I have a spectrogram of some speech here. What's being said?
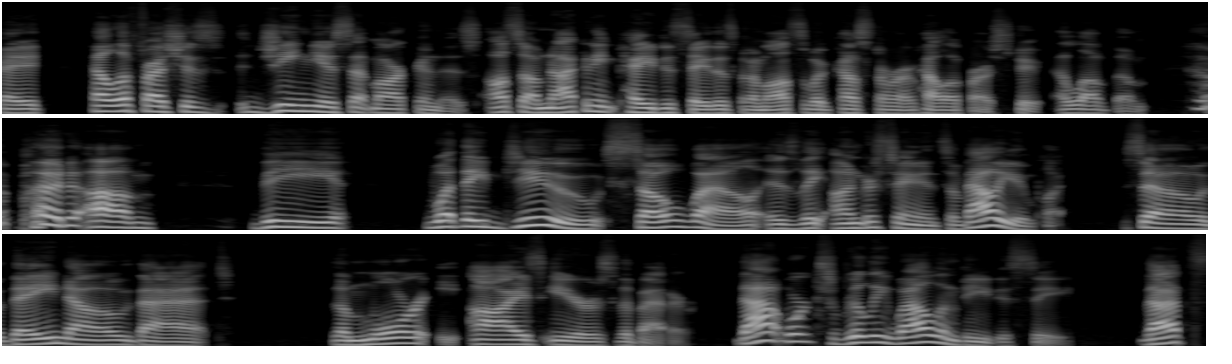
Okay. HelloFresh is genius at marketing this. Also, I'm not getting paid to say this, but I'm also a customer of HelloFresh too. I love them. But um the what they do so well is they understand it's a value play. So they know that the more eyes, ears, the better. That works really well in B2C. That's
